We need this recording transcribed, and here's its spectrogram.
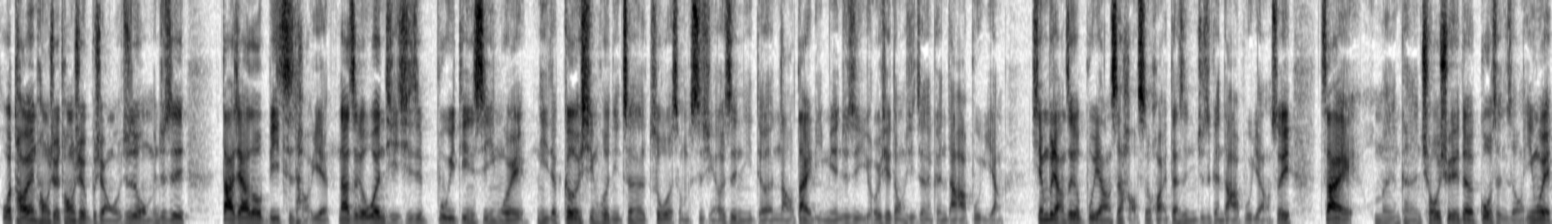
我讨厌同学，同学不喜欢我，就是我们就是。大家都彼此讨厌，那这个问题其实不一定是因为你的个性或你真的做了什么事情，而是你的脑袋里面就是有一些东西真的跟大家不一样。先不讲这个不一样是好是坏，但是你就是跟大家不一样。所以在我们可能求学的过程中，因为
